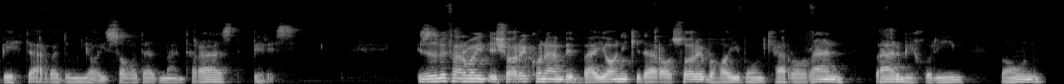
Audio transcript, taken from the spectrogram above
بهتر و دنیای سعادتمندتر است برسیم. اجازه بفرمایید اشاره کنم به بیانی که در آثار بهایی به اون کرارن برمیخوریم و اون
